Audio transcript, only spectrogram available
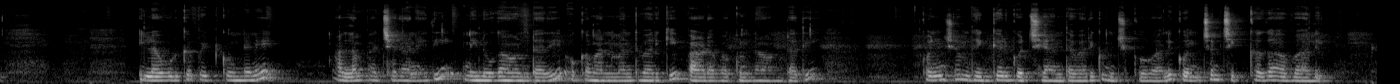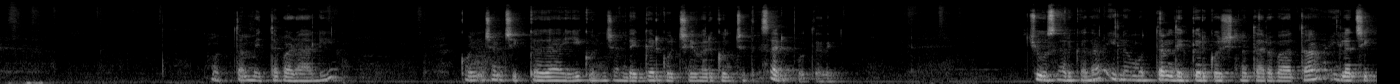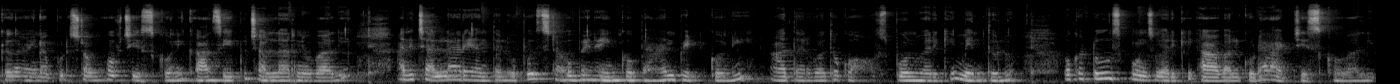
ఇలా ఉడకపెట్టుకుంటేనే అల్లం పచ్చడి అనేది నిలువుగా ఉంటుంది. ఒక వన్ మంత్ వరకు పాడవ్వకుండా ఉంటుంది. కొంచెం దగ్గరికి వచ్చేంత వరకు ఉంచుకోవాలి. కొంచెం చిక్కగా అవ్వాలి. మొత్తం మెత్తపడాలి. కొంచెం చిక్కగా అయ్యి కొంచెం దగ్గరికి వచ్చే వరకు ఉంచితే సరిపోతుంది. చూసారు కదా ఇలా మొత్తం దగ్గరికి వచ్చిన తర్వాత ఇలా చిక్కగా అయినప్పుడు స్టవ్ ఆఫ్ చేసుకొని కాసేపు చల్లారనివ్వాలి. అది చల్లారే అంతలోపు స్టవ్ పైన ఇంకో ప్యాన్ పెట్టుకొని ఆ తర్వాత ఒక హాఫ్ స్పూన్ వరకు మెంతులు ఒక టూ స్పూన్స్ వరకు ఆవాలు కూడా యాడ్ చేసుకోవాలి.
